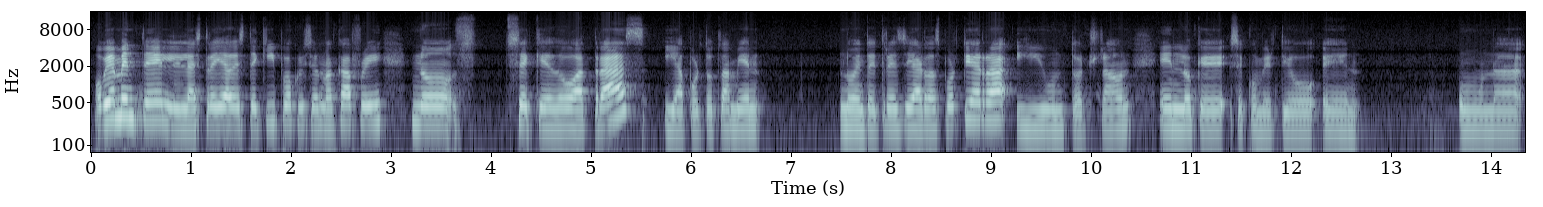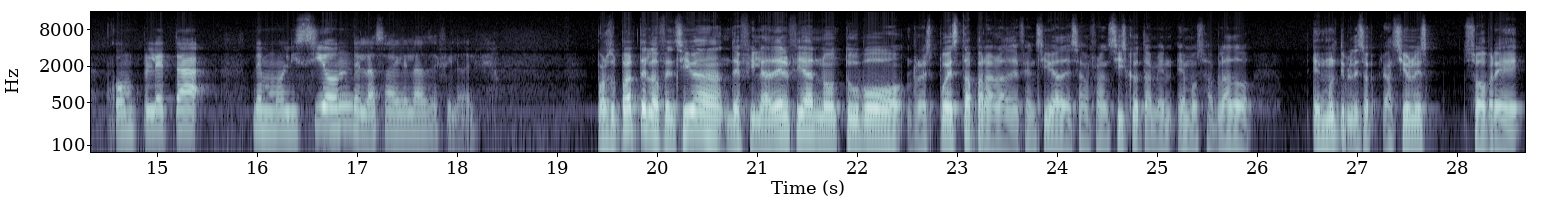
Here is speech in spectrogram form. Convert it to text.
Obviamente la estrella de este equipo, Christian McCaffrey, no se quedó atrás y aportó también 93 yardas por tierra y un touchdown en lo que se convirtió en una completa demolición de las Águilas de Filadelfia. Por su parte, la ofensiva de Filadelfia no tuvo respuesta para la defensiva de San Francisco. También hemos hablado en múltiples ocasiones sobre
